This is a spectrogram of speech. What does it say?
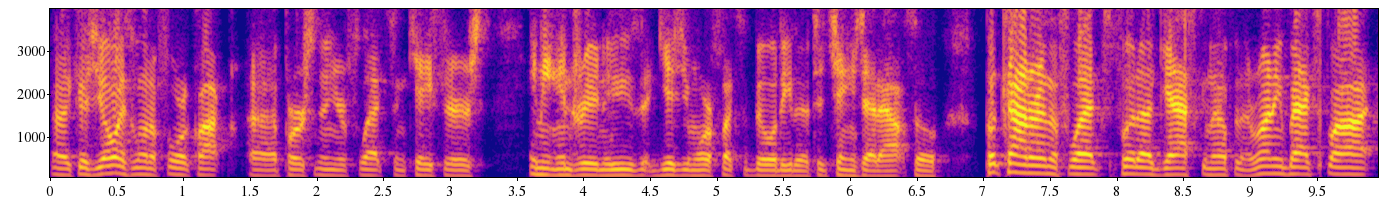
because uh, you always want a four o'clock uh, person in your flex in case there's any injury news that gives you more flexibility to, to change that out. So put Conner in the flex, put a uh, Gaskin up in the running back spot.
